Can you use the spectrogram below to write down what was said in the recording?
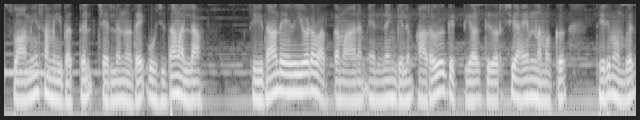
സ്വാമി സമീപത്തിൽ ചെല്ലുന്നതേ ഉചിതമല്ല. സീതാദേവിയുടെ വർത്തമാനം എന്തെങ്കിലും അറിവ് കിട്ടിയാൽ തീർച്ചയായും നമുക്ക് തിരുമുമ്പിൽ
